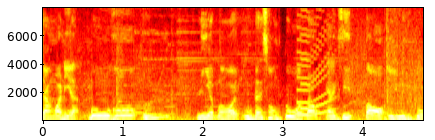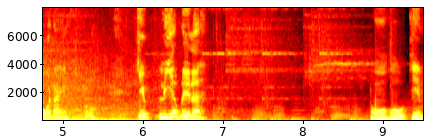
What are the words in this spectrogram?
จังหวะนี้แหละบูโฮเออเรียบร้อยอูได้สองตัวเราแกลซี่ต่ออีกหนึ่งตัวได้เก็บเรียบเลยนะ โอ้โหเกม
